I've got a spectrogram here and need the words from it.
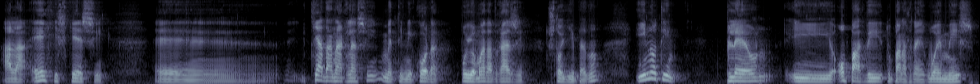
αλλά έχει σχέση ε, και αντανάκλαση με την εικόνα που η ομάδα βγάζει στο γήπεδο, είναι ότι πλέον οι οπαδοί του Παναθηναϊκού, εμείς,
